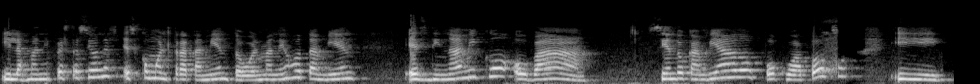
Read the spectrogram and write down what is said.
y las manifestaciones es como el tratamiento o el manejo también es dinámico o va siendo cambiado poco a poco y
